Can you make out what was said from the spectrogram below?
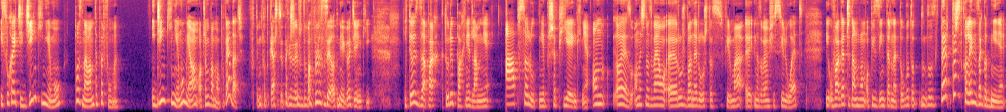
I słuchajcie, dzięki niemu poznałam te perfumy. I dzięki niemu miałam o czym Wam opowiadać w tym podcaście, także już dwa plusy od niego, dzięki. I to jest zapach, który pachnie dla mnie absolutnie przepięknie. On, o Jezu, one się nazywają Rouge Bany Rouge, to jest firma e, i nazywają się Silhouette. I uwaga, czytam wam opis z internetu, bo to, to też jest kolejne zagadnienie.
